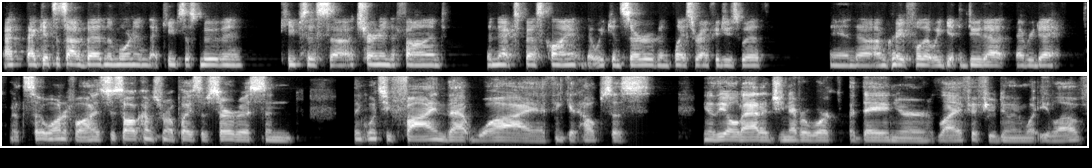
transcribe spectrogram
That, that gets us out of bed in the morning, that keeps us moving, keeps us uh, churning to find the next best client that we can serve and place refugees with. And uh, I'm grateful that we get to do that every day. That's so wonderful. It just all comes from a place of service. And I think once you find that why, I think it helps us. You know, the old adage, you never work a day in your life if you're doing what you love.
